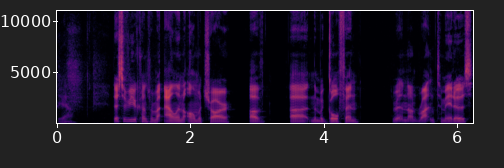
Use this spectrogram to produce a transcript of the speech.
Yeah. This review comes from Alan Almachar of uh, the MacGuffin, written on Rotten Tomatoes.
